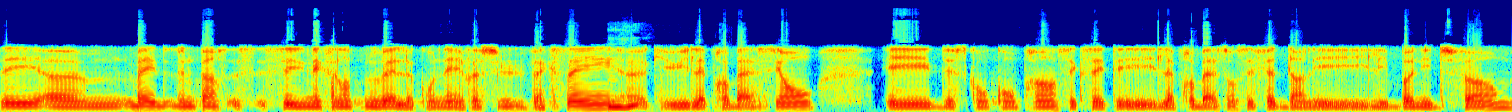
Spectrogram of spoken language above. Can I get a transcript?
c'est euh, ben d'une part c'est une excellente nouvelle qu'on ait reçu le vaccin, mm-hmm. euh, qu'il y ait eu l'approbation et de ce qu'on comprend, c'est que ça a été l'approbation s'est faite dans les, les bonnes et dues formes.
